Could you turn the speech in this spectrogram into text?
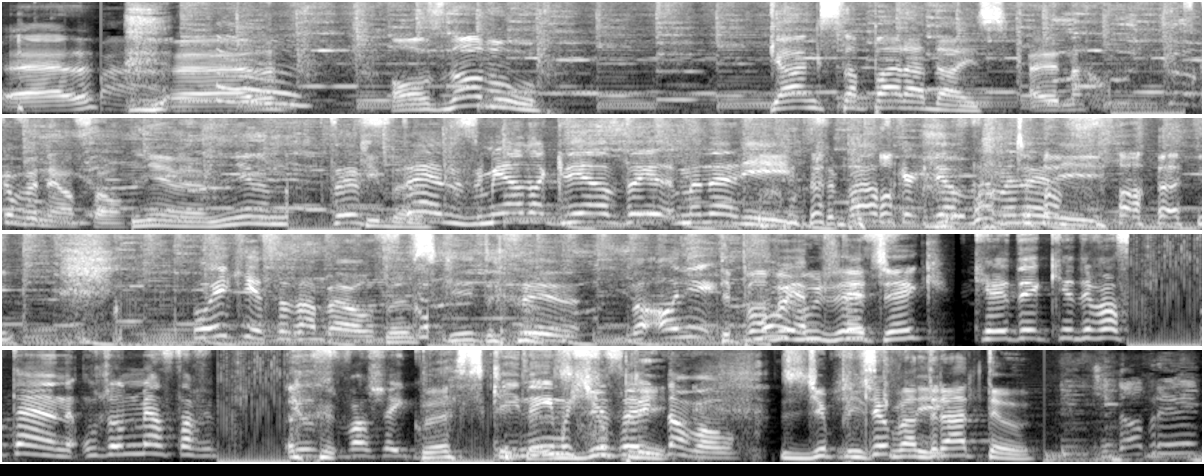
L, L. O, znowu! Gangsta Paradise. E, Na chuj wszystko wyniosą. Nie wiem, nie wiem na To jest kibel. ten, zmiana gniazda Meneli. Przepraszka gniazda Meneli. Łyk jest to zabrał. Bez kitu. Syn. No oni, Typowy mówię, to jest- łóżeczek. kiedy, kiedy was ten Urząd Miasta wy... z waszej Bez kitu, kiny i z musicie dziupli. nową. Z dziupli z dziupli. kwadratu. Dzień dobry.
